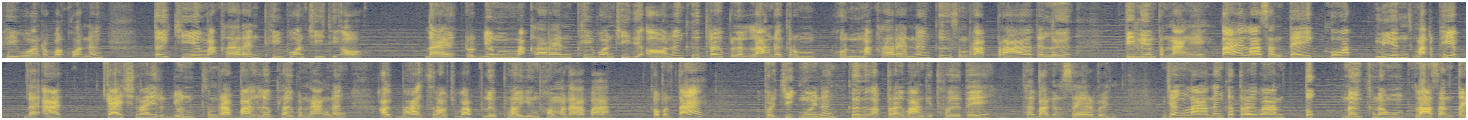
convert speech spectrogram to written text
P1 របស់គាត់ហ្នឹងទៅជា McLaren P1 GTR ដែលរថយន្ត McLaren P1 GTR ហ្នឹងគឺត្រូវផលិតឡើងដោយក្រុមហ៊ុន McLaren ហ្នឹងគឺសម្រាប់ប្រើទៅលើទីលានប្រណាំងឯងតែ Lasante គាត់មានសមត្ថភាពដែលអាចកែច្នៃរថយន្តសម្រាប់បើកលើផ្លូវប្រណាំងហ្នឹងឲ្យបើកស្របច្បាប់លើផ្លូវយើងធម្មតាបានក៏ប៉ុន្តែប្រជិកមួយហ្នឹងគឺអត់ត្រូវបានគេធ្វើទេត្រូវបាន cancel វិញអញ្ចឹងឡានហ្នឹងក៏ត្រូវបានទុក នៅក្នុង La Sante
